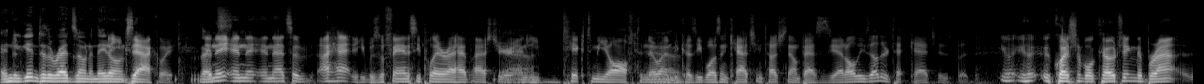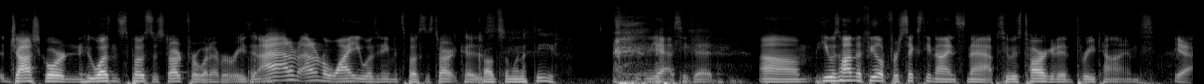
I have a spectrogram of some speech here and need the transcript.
and you get into the red zone and they don't? Exactly, and they, That's- and and that's a I had he was a fantasy player I had last year, and he ticked me off to no end because he wasn't catching touchdown passes. He had all these other t- catches, but You- you- questionable coaching. The Brown, Josh Gordon, who wasn't supposed to start for whatever reason. Oh. I, I don't. I don't know why he wasn't even supposed to start. Because Called someone a thief. yes, he did. Um, he was on the field for 69 snaps. He was targeted three times. yeah,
